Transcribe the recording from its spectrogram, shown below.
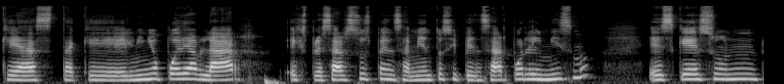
que hasta que el niño puede hablar, expresar sus pensamientos y pensar por él mismo, es que es un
